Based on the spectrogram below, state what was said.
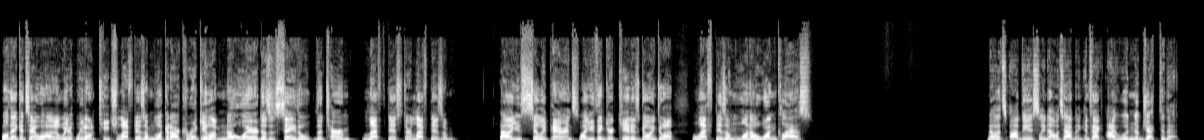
Well, they could say, well, we, we don't teach leftism. Look at our curriculum. Nowhere does it say the, the term leftist or leftism. Oh, you silly parents. Well, you think your kid is going to a leftism 101 class? No, that's obviously not what's happening. In fact, I wouldn't object to that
